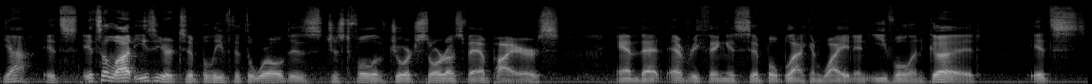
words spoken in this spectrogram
Yeah, it's it's a lot easier to believe that the world is just full of George Soros vampires and that everything is simple black and white and evil and good. It's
